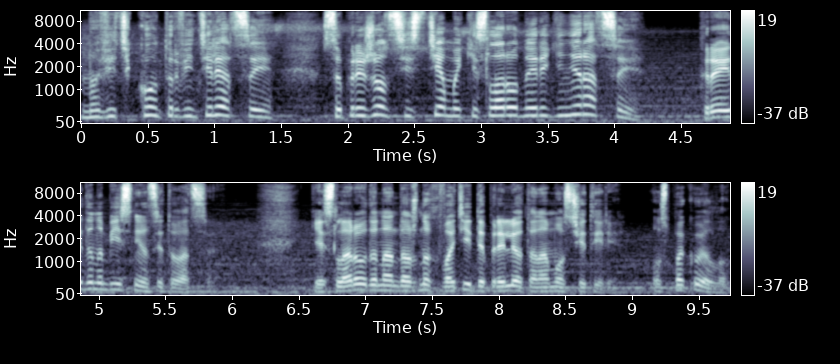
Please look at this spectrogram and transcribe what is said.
«Но ведь контур вентиляции сопряжен с системой кислородной регенерации». Крейден объяснил ситуацию. «Кислорода нам должно хватить до прилета на мост-4», — успокоил он.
